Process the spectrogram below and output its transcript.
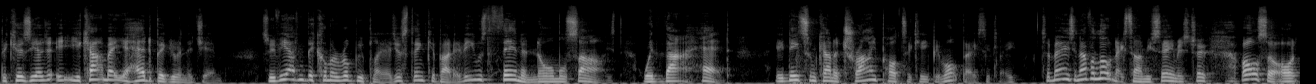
because you can't make your head bigger in the gym. So if he hadn't become a rugby player, just think about it. If he was thin and normal sized with that head, he'd need some kind of tripod to keep him up, basically. It's amazing. Have a look next time you see him. It's true. Also, or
